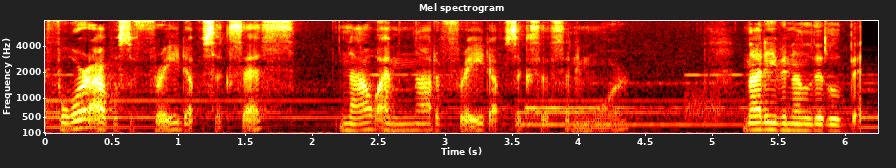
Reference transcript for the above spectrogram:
Before, I was afraid of success. Now, I'm not afraid of success anymore. Not even a little bit.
